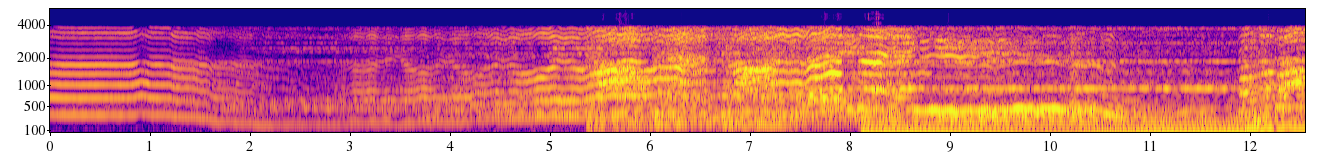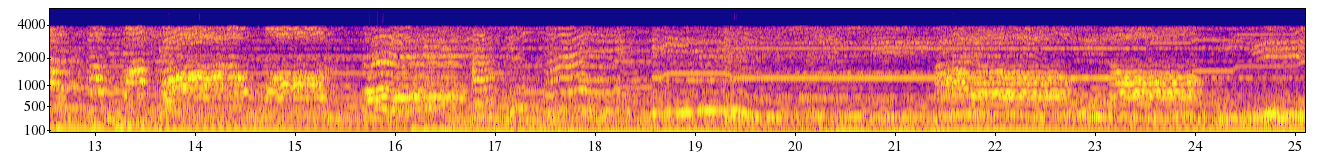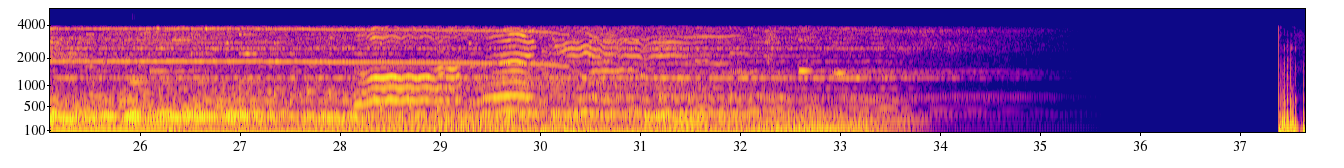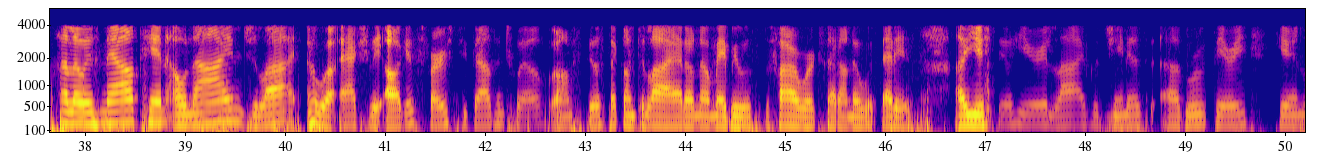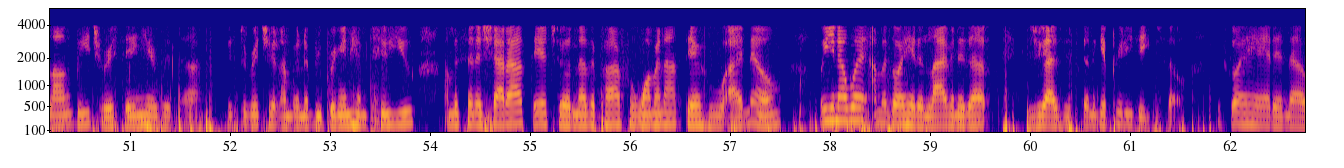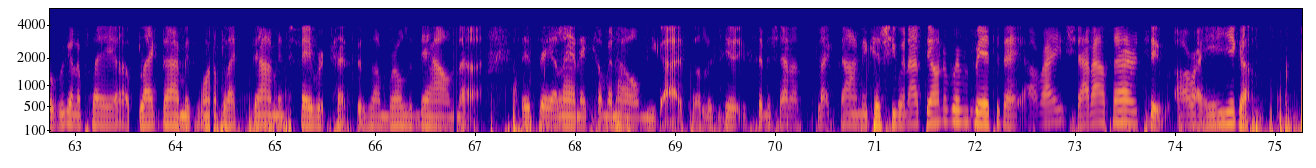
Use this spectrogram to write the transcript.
Hello, it's now 10.09, July, oh, well, actually August 1st, 2012. Well, I'm still stuck on July. I don't know, maybe it was the fireworks. I don't know what that is. Uh, you're still here live with Gena's uh, Groove Theory here in Long Beach. We're sitting here with uh, Mr. Richard. I'm going to be bringing him to you. I'm going to send a shout out there to another powerful woman out there who I know. Well, you know what? I'm going to go ahead and liven it up because you guys, it's going to get pretty deep. So go ahead and uh, we're going to play uh, Black Diamonds, one of Black Diamond's favorite cuts as I'm rolling down, uh, let's say, Atlantic coming home, you guys. So let's hear, send a shout out to Black Diamond because she went out there on the riverbed today. All right. Shout out to her, too. All right. Here you go.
